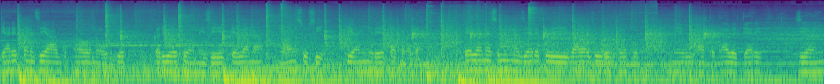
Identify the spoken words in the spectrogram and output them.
ત્યારે પણ જે આ ગુફાઓનો ઉપયોગ કર્યો હતો અને જે પહેલાંના માણસો છે એ અહીં રહેતા પણ હતા. પહેલાંના સમયમાં જ્યારે કોઈ વાવાઝોડું હતો ને એવું આફત આવે ત્યારે જે અહીં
